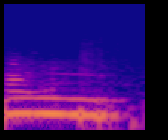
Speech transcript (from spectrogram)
嗯。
